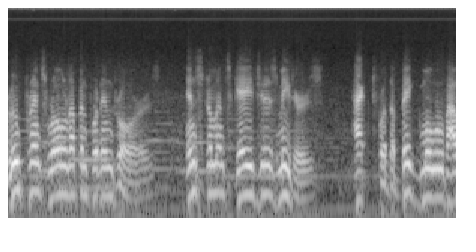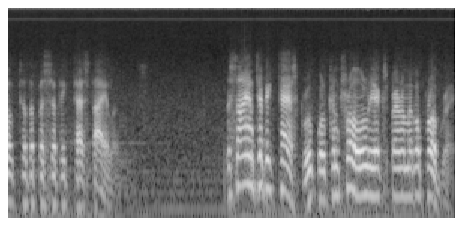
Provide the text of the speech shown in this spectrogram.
Blueprints rolled up and put in drawers. Instruments, gauges, meters, packed for the big move out to the Pacific Test Islands. The Scientific Task Group will control the experimental programs.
